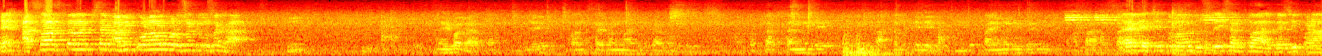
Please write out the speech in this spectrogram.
असं असताना साहेब आम्ही कोणावर भरोसा ठेवू शका नाही बघा आता म्हणजे साहेबांना अधिकार होते. आता त्यांनी ते दाखल केलेलं. म्हणजे प्रायमरी तरी आता साहेब याची तुम्हाला दुसरी सांगतो हलगर्जीपणा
